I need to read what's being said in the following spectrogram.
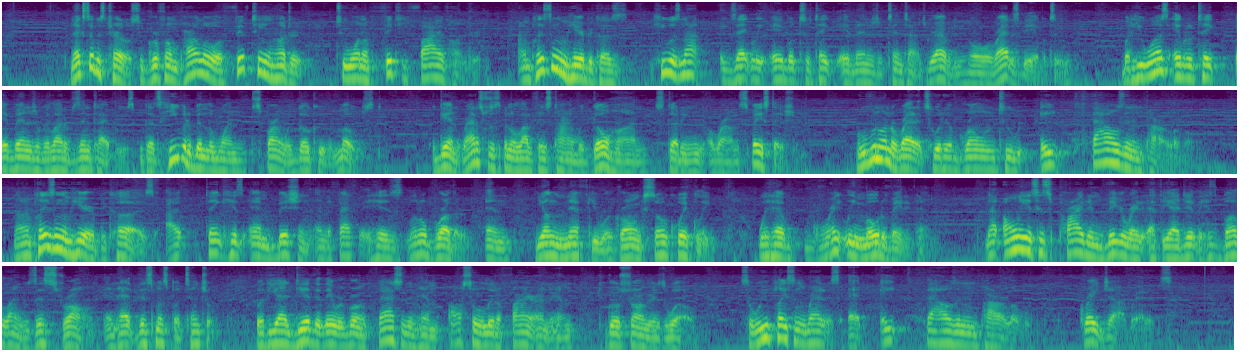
Next up is Turles, who grew from a level of 1500 to one of 5500. I'm placing him here because he was not exactly able to take advantage of 10 times gravity, nor will Raditz be able to. But he was able to take advantage of a lot of Zenkai boosts because he would have been the one sparring with Goku the most. Again, Raditz would spent a lot of his time with Gohan studying around the space station. Moving on to Raditz, who would have grown to 8,000 in power level. Now I'm placing him here because I think his ambition and the fact that his little brother and young nephew were growing so quickly would have greatly motivated him. Not only is his pride invigorated at the idea that his bloodline was this strong and had this much potential, but the idea that they were growing faster than him also lit a fire under him to grow stronger as well. So we're placing Raditz at 8,000 in power level. Great job, Raditz.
